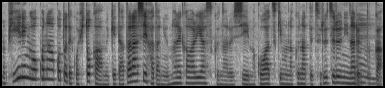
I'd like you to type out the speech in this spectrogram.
まあ、ピーリングを行うことでこう一皮むけて新しい肌に生まれ変わりやすくなるし、まあ、ごわつきもなくなってツルツルになるとか、うん。ま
